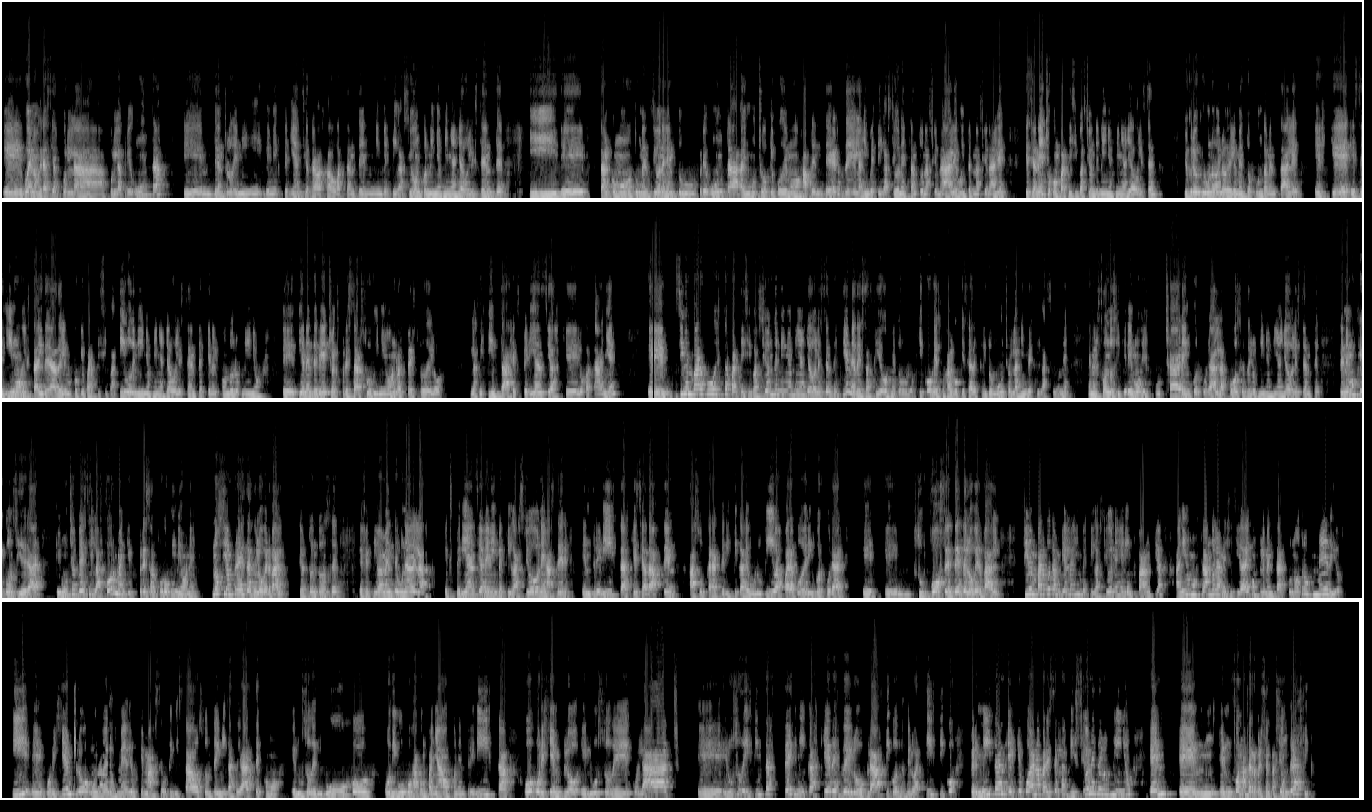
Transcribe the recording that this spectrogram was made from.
Eh, bueno, gracias por la, por la pregunta. Eh, dentro de mi, de mi experiencia he trabajado bastante en investigación con niños, niñas y adolescentes y eh, tal como tú mencionas en tu pregunta, hay mucho que podemos aprender de las investigaciones tanto nacionales o internacionales que se han hecho con participación de niños, niñas y adolescentes. Yo creo que uno de los elementos fundamentales es que eh, seguimos esta idea del enfoque participativo de niños, niñas y adolescentes, que en el fondo los niños eh, tienen derecho a expresar su opinión respecto de los, las distintas experiencias que los atañen. Eh, sin embargo, esta participación de niños, niñas y adolescentes tiene desafíos metodológicos, eso es algo que se ha descrito mucho en las investigaciones, en el fondo, si queremos escuchar e incorporar las voces de los niños, niñas y adolescentes, tenemos que considerar que muchas veces la forma en que expresan sus opiniones no siempre es desde lo verbal, ¿cierto? Entonces, efectivamente, una de las experiencias en investigación es hacer entrevistas que se adapten a sus características evolutivas para poder incorporar eh, eh, sus voces desde lo verbal sin embargo, también las investigaciones en infancia han ido mostrando la necesidad de complementar con otros medios. Y, eh, por ejemplo, uno de los medios que más se ha utilizado son técnicas de artes como el uso de dibujos o dibujos acompañados con entrevistas, o, por ejemplo, el uso de collage, eh, el uso de distintas técnicas que desde lo plástico, desde lo artístico, permitan el que puedan aparecer las visiones de los niños en, em, en formas de representación gráfica.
